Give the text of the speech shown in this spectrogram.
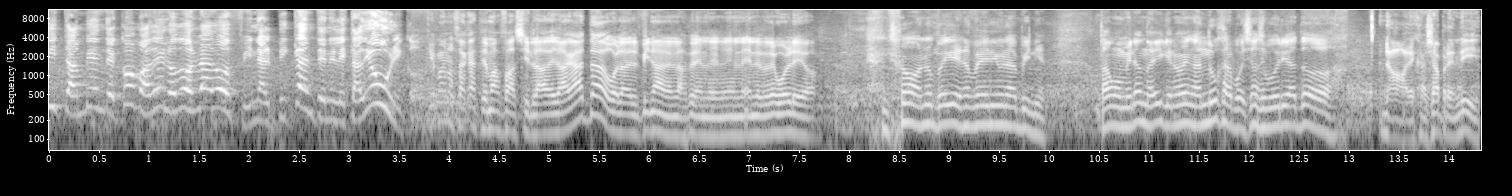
y también de comas de los dos lados. Final picante en el estadio único. ¿Qué mano sacaste más fácil, la de la gata o la del final en, el revoleo? No, no pegué, no pegué ni una piña. Estamos mirando ahí que no venga Andújar porque si no se podría todo. No, deja, ya aprendí.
